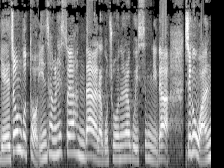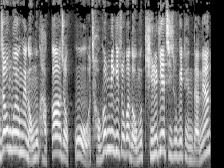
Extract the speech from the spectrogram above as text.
예전부터 인상을 했어야 한다라고 조언을 하고 있습니다. 지금 완전 고용에 너무 가까워졌고 저금리 기조가 너무 길게 지속이 된다면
